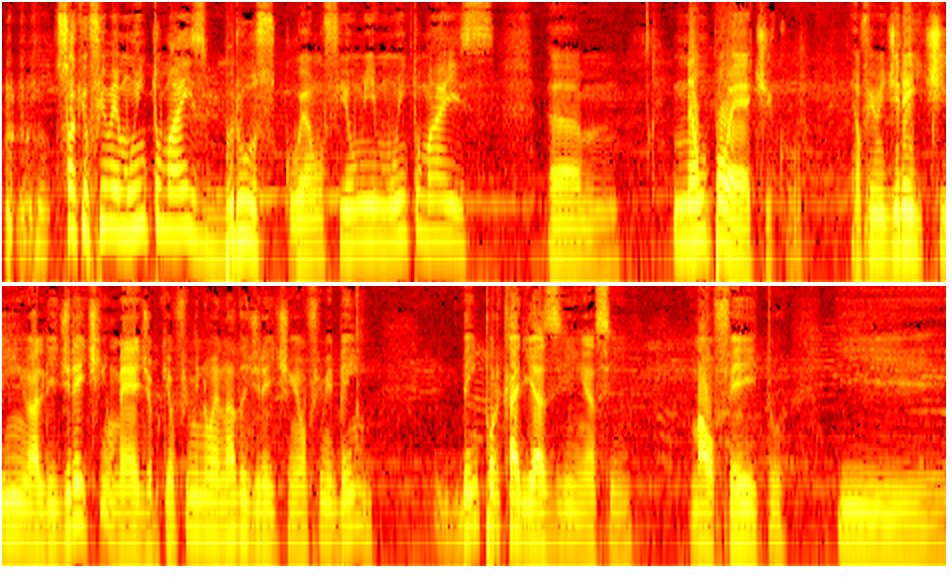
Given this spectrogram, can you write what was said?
Só que o filme é muito mais brusco, é um filme muito mais ahn, não poético. É um filme direitinho ali, direitinho médio, porque o filme não é nada direitinho, é um filme bem bem porcariazinha assim, mal feito. E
